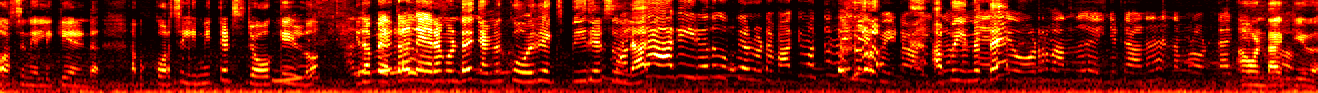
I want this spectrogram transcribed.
കുറച്ച് നെല്ലിക്കയുണ്ട് അപ്പൊ കുറച്ച് ലിമിറ്റഡ് സ്റ്റോക്കേ ഉള്ളൂ. ഇതപ്പോ എത്ര നേരം കൊണ്ട് ഞങ്ങൾക്ക് ഒരു എക്സ്പീരിയൻസും ഇല്ല. അപ്പൊ ഇന്നത്തെ- ഓർഡർ വന്നു കഴിഞ്ഞിട്ടാണ് നമ്മൾ ഉണ്ടാക്കിയത്.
